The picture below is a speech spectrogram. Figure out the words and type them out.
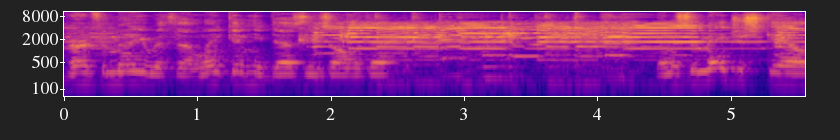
Very familiar with uh, Lincoln. He does these all the time. And it's a major scale.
